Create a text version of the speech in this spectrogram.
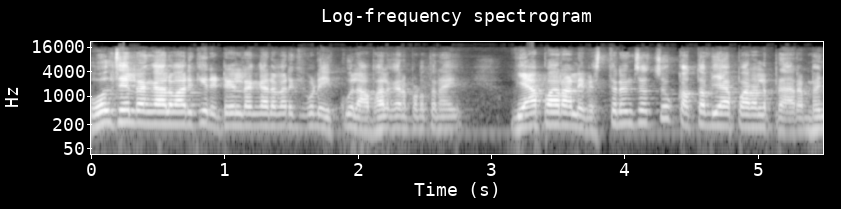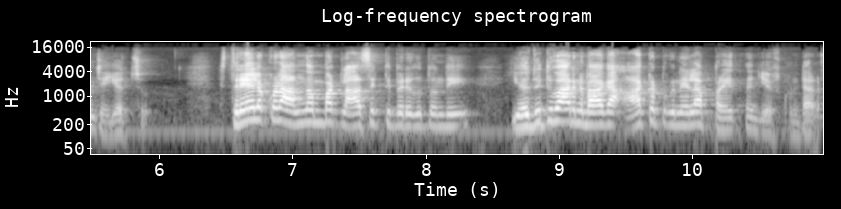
హోల్సేల్ రంగాల వారికి రిటైల్ రంగాల వారికి కూడా ఎక్కువ లాభాలు కనపడుతున్నాయి. వ్యాపారాలు విస్తరించవచ్చు కొత్త వ్యాపారాలు ప్రారంభం చేయొచ్చు స్త్రీలకు కూడా అందం పట్ల ఆసక్తి పెరుగుతుంది. ఎదుటివారిని బాగా ఆకట్టుకునేలా ప్రయత్నం చేసుకుంటారు.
